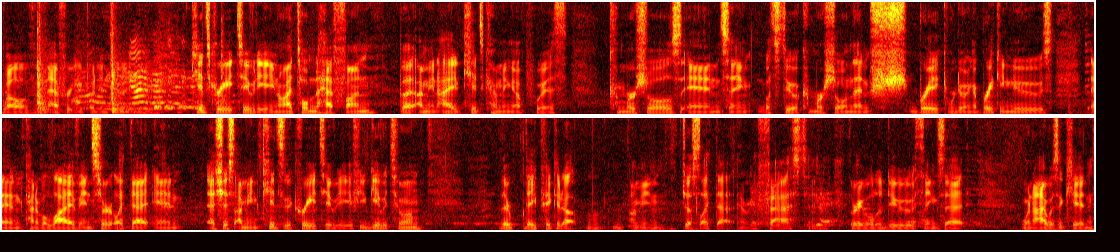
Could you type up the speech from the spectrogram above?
well of an effort you put into it. Kids' creativity, you know, I told them to have fun, but I mean, I had kids coming up with, commercials and saying, let's do a commercial and then shh, break, we're doing a breaking news and kind of a live insert like that. And it's just, I mean, kids, the creativity, if you give it to them, they they pick it up. I mean, just like that. I mean, fast, and they're able to do things that when I was a kid,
